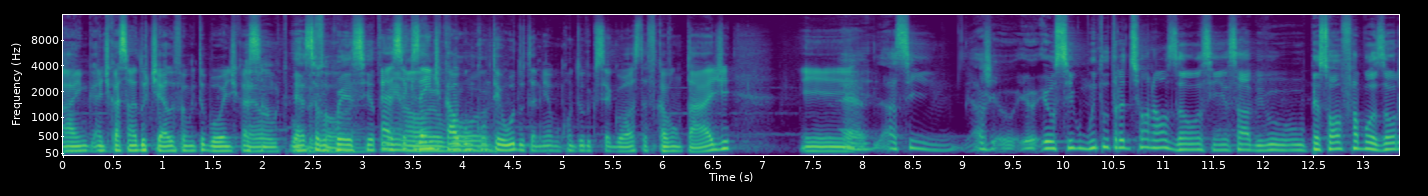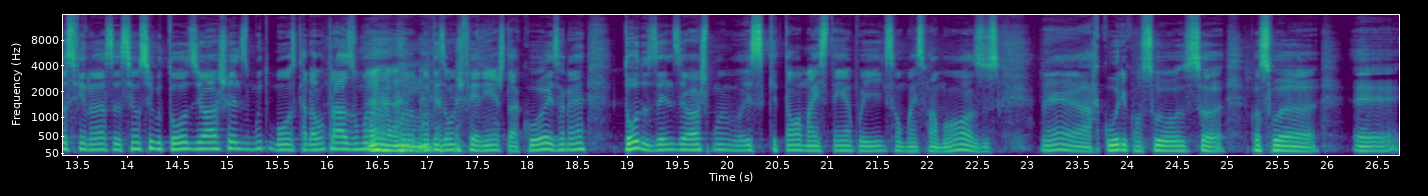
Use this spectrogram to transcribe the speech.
É. A indicação é do Cello, foi muito boa a indicação. É, muito bom, Essa pessoal. eu não conhecia também. É, se você quiser indicar algum conteúdo também, algum conteúdo que você gosta, fica à vontade. E... É, assim, eu, eu- sigo muito o tradicionalzão, assim, sabe? O, o pessoal famosão das finanças, assim, eu sigo todos e eu acho eles muito bons. Cada um traz uma, uma, uma visão diferente da coisa, né? Todos eles eu acho esses que estão há mais tempo aí, que são mais famosos, né? A Arcuri com sua, sua- com sua é,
